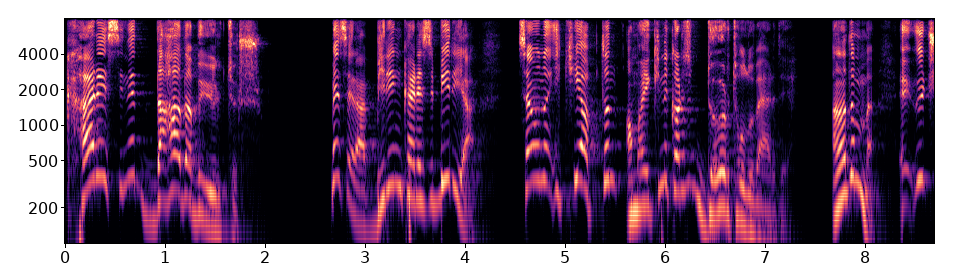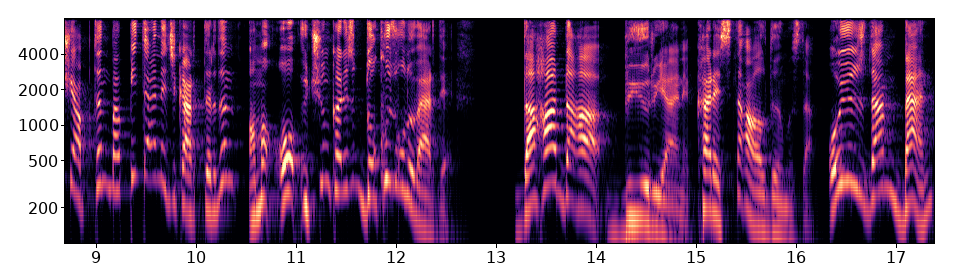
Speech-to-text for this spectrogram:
karesini daha da büyütür. Mesela birin karesi bir ya. Sen ona 2 yaptın ama 2'nin karesi 4 oluverdi. Anladın mı? E 3 yaptın bak bir tanecik arttırdın ama o 3'ün karesi 9 oluverdi. Daha daha büyür yani karesini aldığımızda. O yüzden ben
